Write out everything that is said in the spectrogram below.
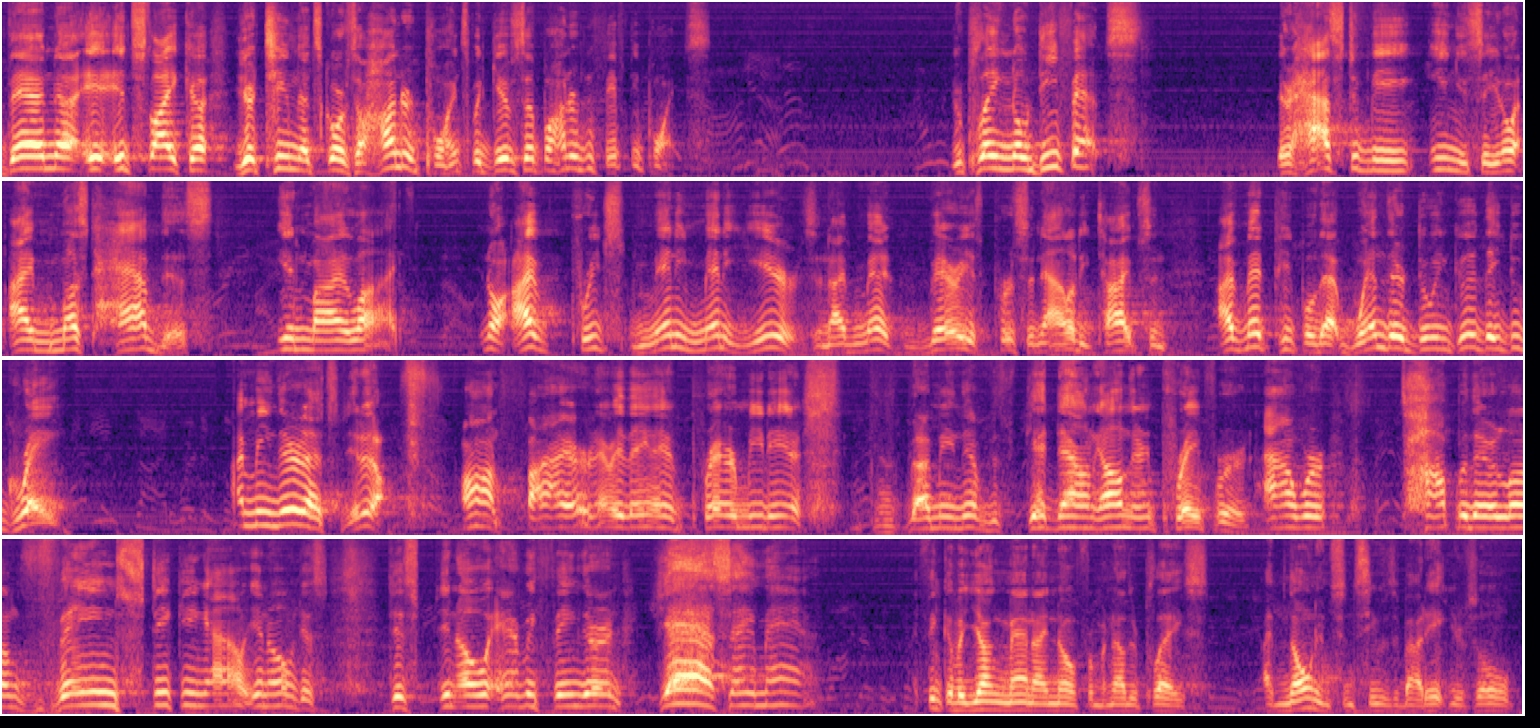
then uh, it, it's like uh, your team that scores 100 points but gives up 150 points. You're playing no defense. There has to be in you, say, you know what, I must have this in my life. Know, I've preached many, many years, and I've met various personality types, and I've met people that when they're doing good, they do great. I mean, they're that's you know, on fire and everything. They have prayer meeting. I mean, they'll just get down on there and pray for an hour, top of their lungs, veins sticking out, you know, just, just you know, everything there. And yes, amen. I think of a young man I know from another place I've known him since he was about eight years old.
